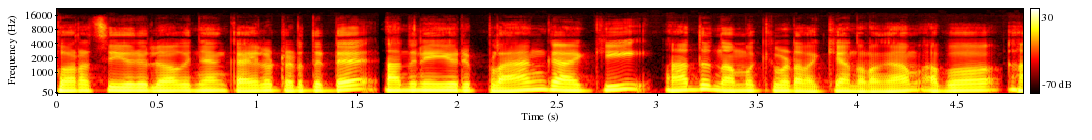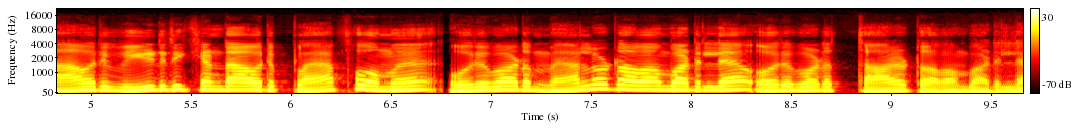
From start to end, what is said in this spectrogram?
കുറച്ച് ഈ ഒരു ലോകം ഞാൻ കയ്യിലോട്ട് എടുത്തിട്ട് അതിനെ ഈ ഒരു പ്ലാങ്ക് ആക്കി അത് നമുക്ക് ഇവിടെ വെക്കാൻ തുടങ്ങാം. അപ്പോൾ ആ ഒരു വീടിരിക്കേണ്ട ആ ഒരു പ്ലാറ്റ്ഫോം ഒരുപാട് മേലോട്ട് ആവാൻ പാടില്ല ഒരുപാട് താഴോട്ടും ആവാൻ പാടില്ല.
